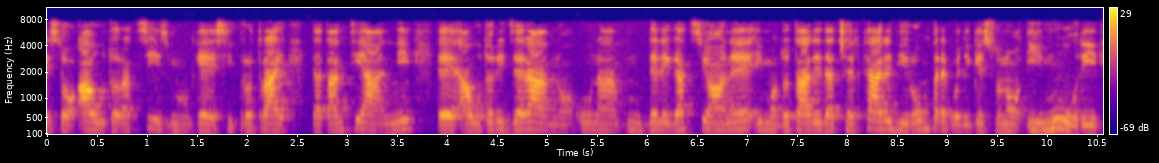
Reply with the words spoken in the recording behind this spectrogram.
questo autorazzismo che si protrae da tanti anni, eh, autorizzeranno una delegazione in modo tale da cercare di rompere quelli che sono i muri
